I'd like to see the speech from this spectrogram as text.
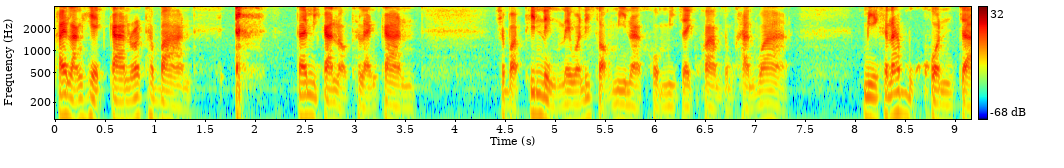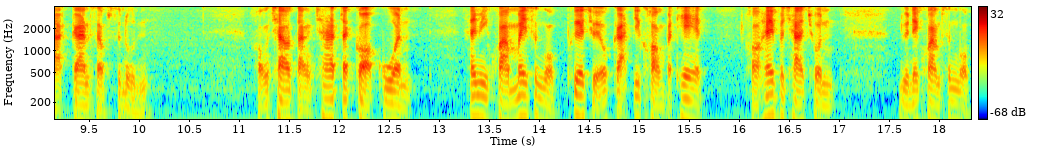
ภายหลังเหตุการณ์รัฐบาล ได้มีการออกแถลงการฉบับที่ 1 ในวันที่ 2 มีนาคมมีใจความสำคัญว่า มีคณะบุคคลจากการสนับสนุน ของชาวต่างชาติจะก่อกวน ให้มีความไม่สงบเพื่อช่วยโอกาสที่ครองประเทศ ขอให้ประชาชนอยู่ในความสงบ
